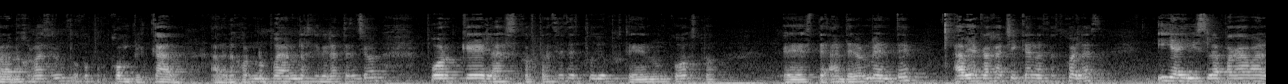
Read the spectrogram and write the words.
a lo mejor va a ser un poco complicado, a lo mejor no puedan recibir atención porque las constancias de estudio pues tienen un costo. Este, anteriormente había caja chica en las escuelas y ahí se la pagaba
